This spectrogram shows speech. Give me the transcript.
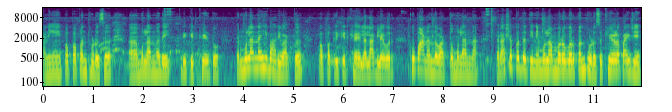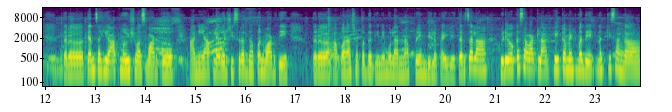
आणि पप्पा पण थोडंसं मुलांमध्ये क्रिकेट खेळतो. तर मुलांनाही भारी वाटतं. पप्पा क्रिकेट खेळायला लागल्यावर खूप आनंद वाटतो मुलांना. तर अशा पद्धतीने मुलांबरोबर पण थोडंसं खेळलं पाहिजे. तर त्यांचाही आत्मविश्वास वाढतो आणि आपल्यावरची श्रद्धा पण वाढते. तर आपण अशा पद्धतीने मुलांना प्रेम दिलं पाहिजे. तर चला व्हिडिओ कसा वाटला हे कमेंटमध्ये नक्की सांगा.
